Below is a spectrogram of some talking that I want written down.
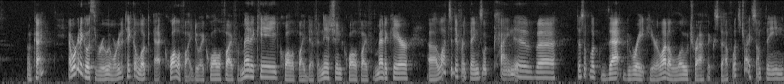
Okay, and we're going to go through and we're going to take a look at qualify. Do I qualify for Medicaid, qualify definition, qualify for Medicare? Uh, lots of different things. Look kind of... Uh, doesn't look that great here. A lot of low traffic stuff. Let's try something.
